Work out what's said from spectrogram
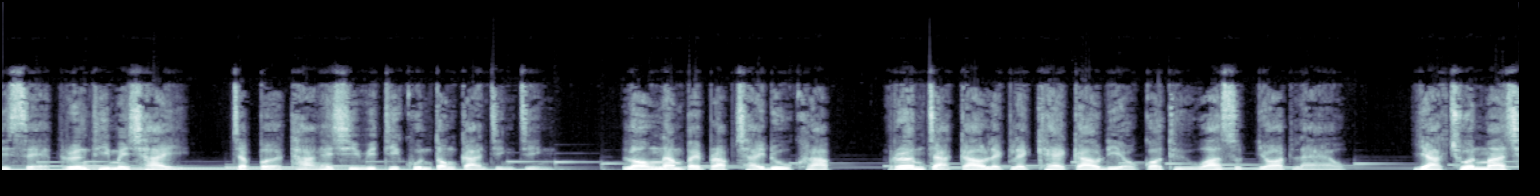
ฏิเสธเรื่องที่ไม่ใช่ จะเปิดทางให้ชีวิตที่คุณต้องการจริง ๆ ลองนำไปปรับใช้ดูครับ เริ่มจากก้าวเล็กๆ แค่ก้าวเดียวก็ถือว่าสุดยอดแล้ว อยากชวนมาแช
